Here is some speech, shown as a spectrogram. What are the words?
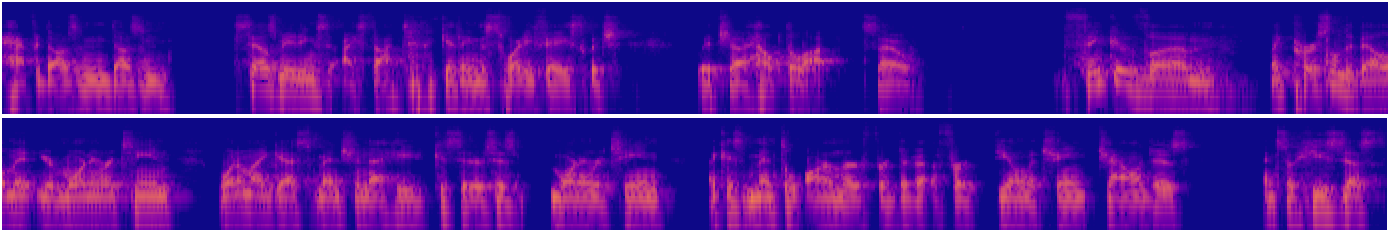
half a dozen, dozen sales meetings, I stopped getting the sweaty face, which which uh, helped a lot. So think of um, like personal development, your morning routine. One of my guests mentioned that he considers his morning routine like his mental armor for de- for dealing with challenges, and so he's just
